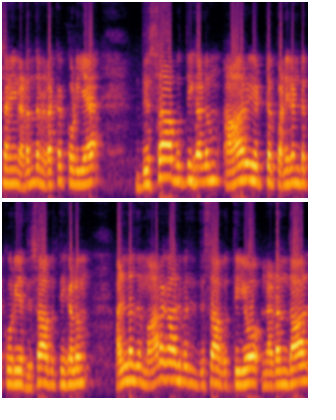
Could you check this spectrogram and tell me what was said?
சனி நடந்து நடக்கக்கூடிய திசா புத்திகளும் ஆறு எட்டு பனிரெண்டு கூறிய திசா புத்திகளும் அல்லது மாரகாதிபதி திசா புத்தியோ நடந்தால்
